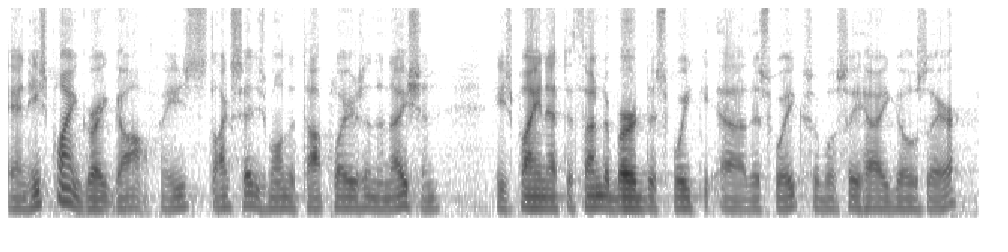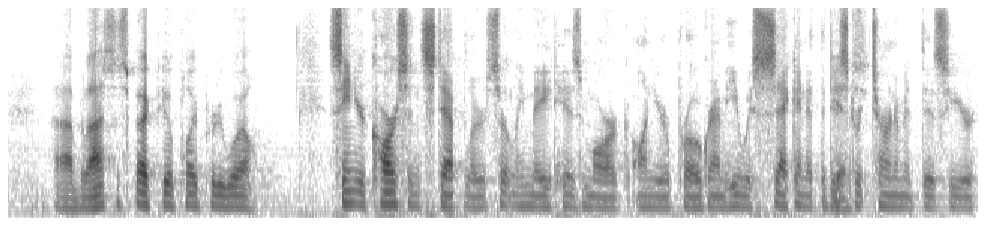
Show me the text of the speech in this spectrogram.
and he's playing great golf. He's, like I said, he's one of the top players in the nation. He's playing at the Thunderbird this week, uh, this week, so we'll see how he goes there. Uh, but I suspect he'll play pretty well. Senior Carson Stepler certainly made his mark on your program. He was second at the Yes. district tournament this year,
